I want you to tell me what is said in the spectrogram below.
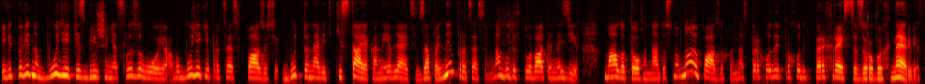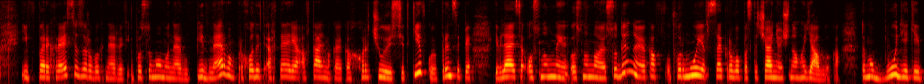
І відповідно будь-які збільшення слизової або будь-який процес в пазусі, будь-то навіть кіста, яка не є запальним процесом, вона буде впливати на зір. Мало того, над основною пазухою в нас переходить, проходить перехрестя зорових нервів. І в перехресті зорових нервів, і по самому нерву під нервом проходить артерія офтальмика, яка харчує сітківку, і в принципі є основною судиною, яка формує все кровопостачання очного яблука. Тому будь-який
